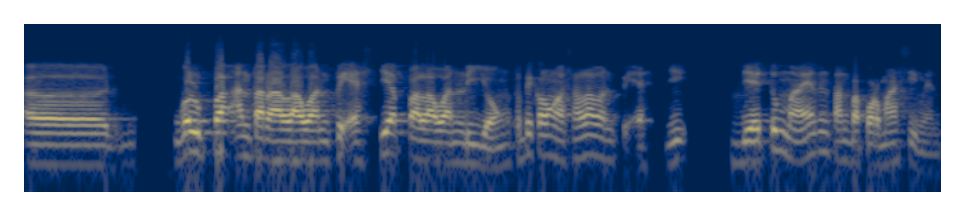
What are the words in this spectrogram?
uh, gue lupa antara lawan PSG apa lawan Lyon tapi kalau nggak salah lawan PSG hmm. dia itu main tanpa formasi men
